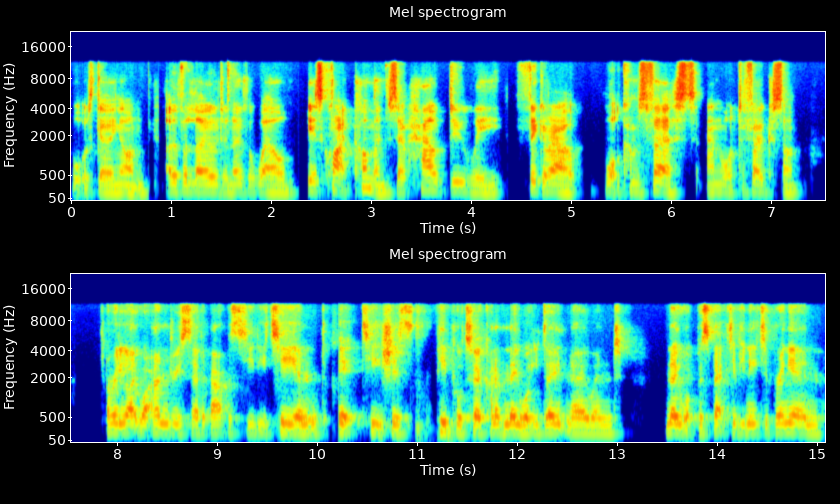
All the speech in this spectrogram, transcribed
what was going on. Overload and overwhelm is quite common. So how do we figure out what comes first and what to focus on? I really like what Andrew said about the CDT, and it teaches people to kind of know what you don't know and know what perspective you need to bring in.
